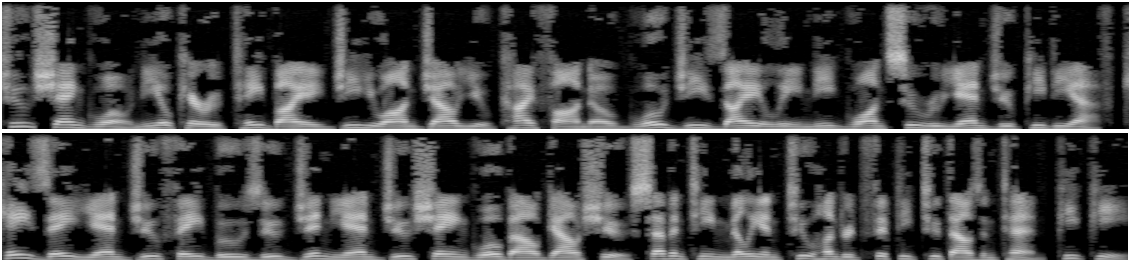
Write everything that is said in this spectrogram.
Tu Shangguo Neokaru Te Baye Ji Yuan Jiao Yu Kai Fa No Guo Ji Zai Li Ni Guan Suru Yanju PDF, K Zai Yanju Fei Bu Zhu Jin Yanju Shang Guo Bao Gao Shu 17252010, pp.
